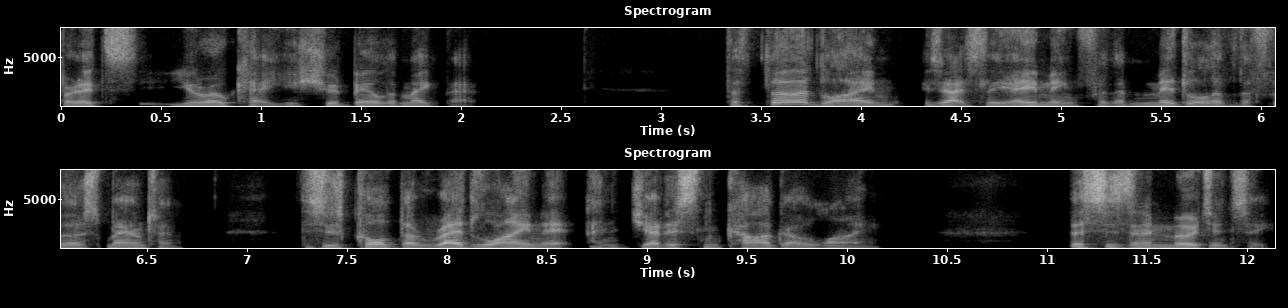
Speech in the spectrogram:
but it's you're okay. You should be able to make that. The third line is actually aiming for the middle of the first mountain. This is called the red line and jettison cargo line. This is an emergency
